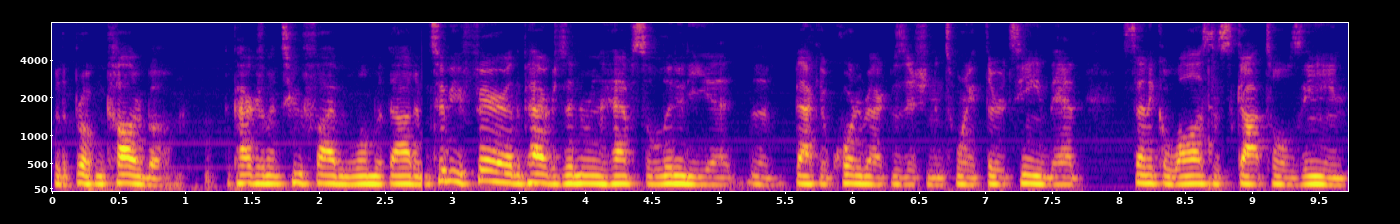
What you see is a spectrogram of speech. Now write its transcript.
with a broken collarbone. The Packers went 2 5 and 1 without him. To be fair, the Packers didn't really have solidity at the backup quarterback position in 2013. They had Seneca Wallace and Scott Tolzien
